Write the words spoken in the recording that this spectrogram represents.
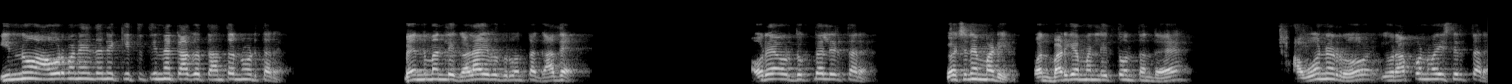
ಇನ್ನೂ ಅವ್ರ ಮನೆಯಿಂದನೇ ಕಿತ್ತು ತಿನ್ನಕ್ಕಾಗುತ್ತಾ ಅಂತ ನೋಡ್ತಾರೆ. ಬೆಂದ್ ಮನ್ಲಿ ಗಳ ಇರಿದ್ರು ಅಂತ ಗಾದೆ. ಅವರೇ ಅವ್ರ ದುಃಖದಲ್ಲಿ ಇರ್ತಾರೆ ಯೋಚನೆ ಮಾಡಿ, ಒಂದ್ ಬಾಡಿಗೆ ಮನ್ಲಿ ಇತ್ತು ಅಂತಂದ್ರೆ, ಆ ಓನರು ಇವ್ರ ಅಪ್ಪನ ವಯಸ್ಸಿರ್ತಾರೆ.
